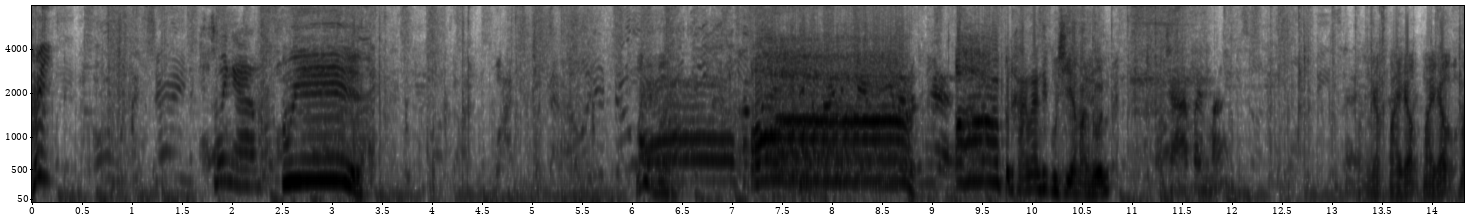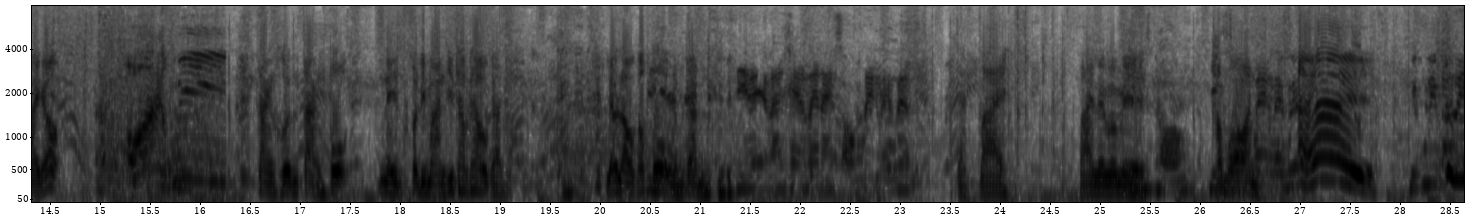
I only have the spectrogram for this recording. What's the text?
เฮ้ยสวยงามอุ้ยโอ้อ้าที่มัน ได้ในเกมนี้เลยเนี่ยอ้าเป็นครั้งแรกที่กูเชียร์ฝั่งนู้น ช้าไปมั้งมาครับมาครับมาครับมาครับโอ้ยอุ้ยต่างคนต่างโปะในปริมาณที่เท่า ๆกัน แล้วเราก็โปะเหมือนกันนี่นะอย่าล้างแค้นไม่นายสองแม่งเลยเพื่อนจัดไปไปเลยบะหมี่ยิงสองยิงคัมสอองอนแม่งเลยเพื่อนเอ้ยเดี๋ยวกูรีบเอาเอ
